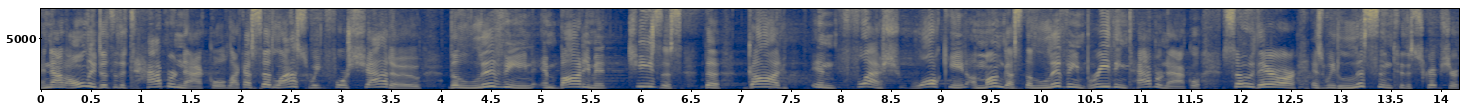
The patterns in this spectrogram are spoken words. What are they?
And not only does the tabernacle, like I said last week, foreshadow the living embodiment, Jesus, the God in flesh walking among us, the living, breathing tabernacle, so there are, as we listen to the scripture,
